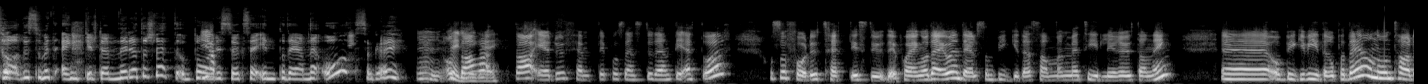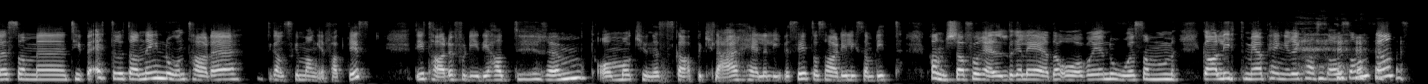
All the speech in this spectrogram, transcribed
ta det som et enkeltemne, rett og slett, og bare ja. søke seg inn på det emnet. Å, så gøy! Mm, og da, da, er du 50% student i ett år, og så får du 30 studiepoeng. Og det er jo en del som bygger det sammen med tidligere utdanning. Eh, og bygge videre på det. og Noen tar det som eh, type etterutdanning, noen tar det, ganske mange faktisk, de tar det fordi de har drømt om å kunne skape klær hele livet sitt. Og så har de liksom blitt kanskje av foreldre leda over i noe som ga litt mer penger i kassa og sånn. sant?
